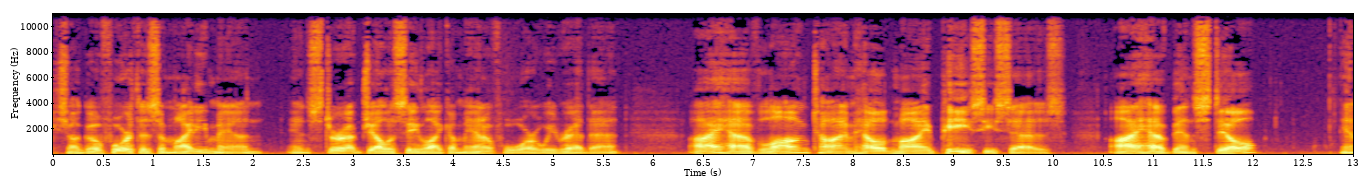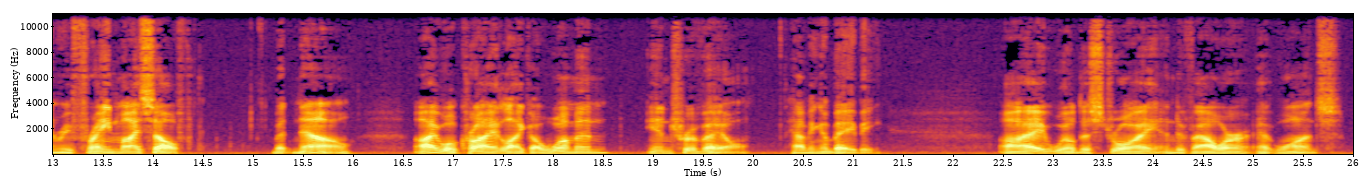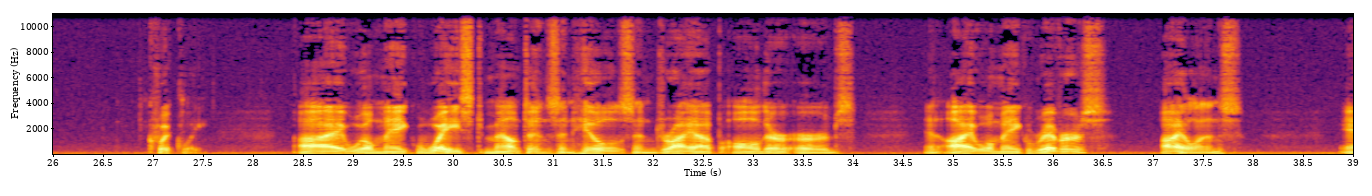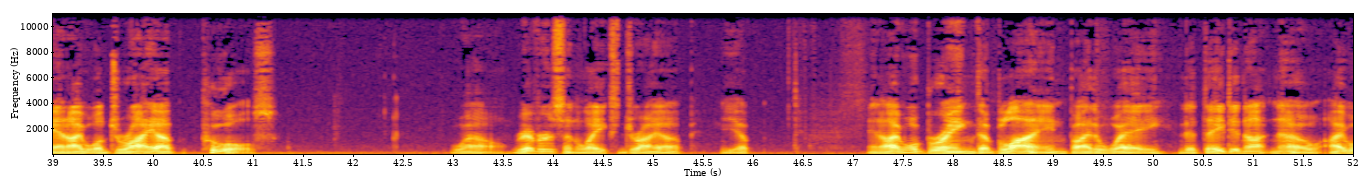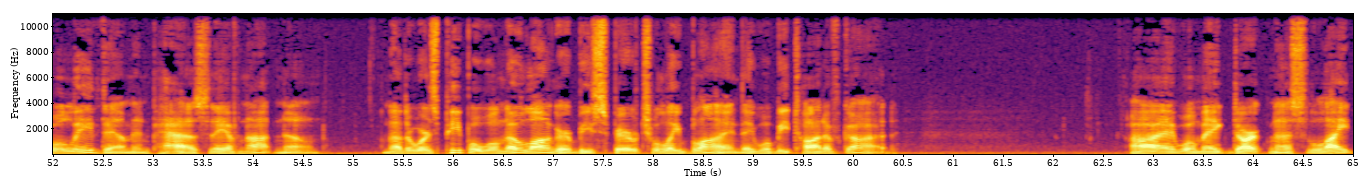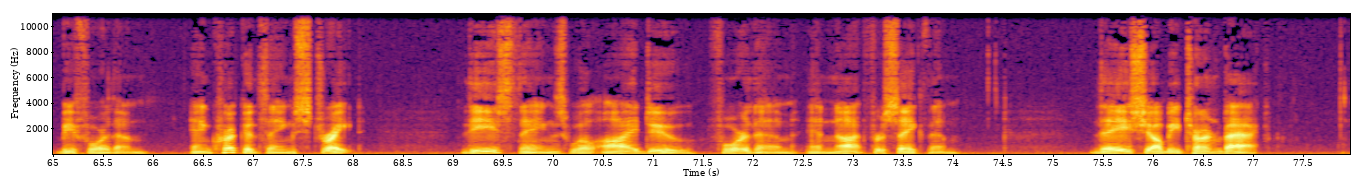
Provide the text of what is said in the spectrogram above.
shall go forth as a mighty man and stir up jealousy like a man of war. We read that. I have long time held my peace, he says. I have been still and refrained myself. But now I will cry like a woman in travail, having a baby. I will destroy and devour at once, quickly. I will make waste mountains and hills and dry up all their herbs, and I will make rivers islands, and I will dry up pools. Wow, rivers and lakes dry up? Yep. And I will bring the blind by the way that they did not know. I will lead them in paths they have not known. In other words, people will no longer be spiritually blind, they will be taught of God. I will make darkness light before them, and crooked things straight. These things will I do for them, and not forsake them they shall be turned back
